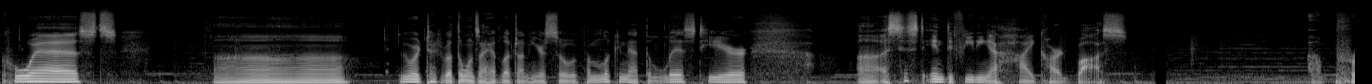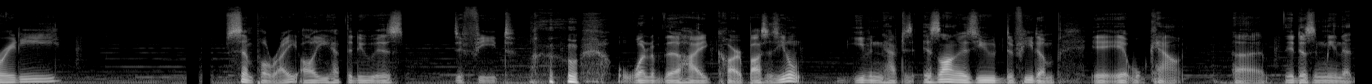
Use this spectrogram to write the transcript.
quest. Uh, we already talked about the ones I have left on here. So if I'm looking at the list here, uh, assist in defeating a high card boss. Uh, pretty simple, right? All you have to do is defeat one of the high card bosses. You don't even have to, as long as you defeat them, it, it will count. Uh, it doesn't mean that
